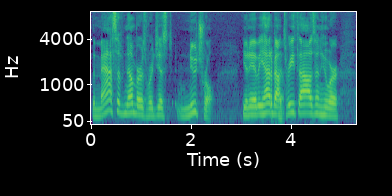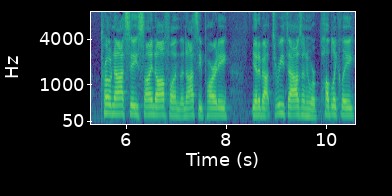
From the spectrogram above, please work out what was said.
the massive numbers were just neutral. You know, you had about yeah. 3,000 who were pro Nazi, signed off on the Nazi party. You had about 3,000 who were publicly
